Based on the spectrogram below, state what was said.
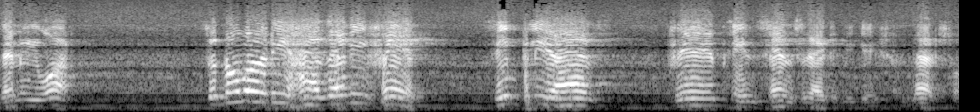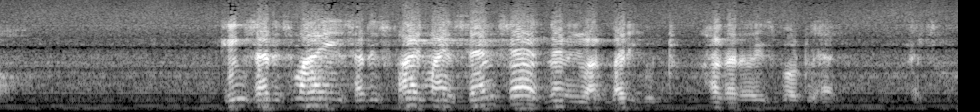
Then we what? So nobody has any faith, simply has faith in sense gratification. That's all. You satisfy, satisfy my senses, then you are very good. Otherwise go to hell. That's all.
